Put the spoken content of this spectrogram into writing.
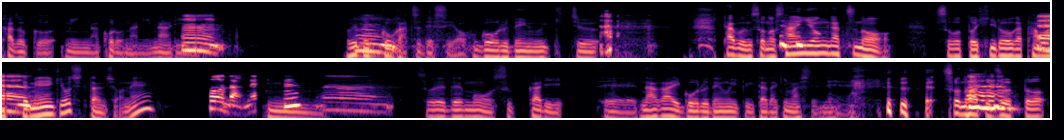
家族みんなコロナになり、うん。それでうん。5月ですよ、ゴールデンウィーク中 多分その34月の相当疲労が溜まってうん。免疫落ちてたんでしょうね、そうだね。ううん。ん。それでもうすっかり、えー長いゴールデンウィークいただきましてね。その後ずっと、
